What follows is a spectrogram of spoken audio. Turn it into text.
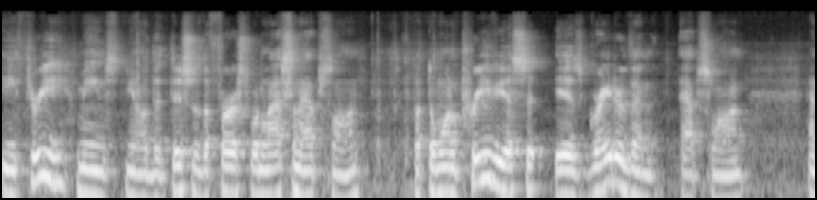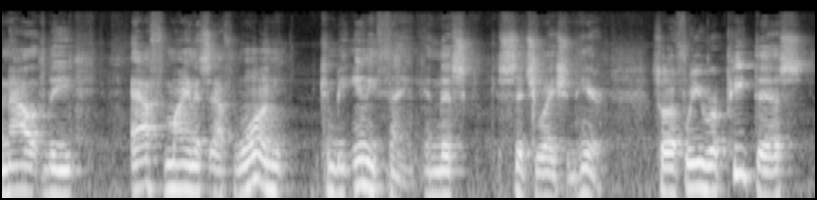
E3 means, you know, that this is the first one less than epsilon, but the one previous is greater than epsilon. And now the F minus F1 can be anything in this situation here. So if we repeat this,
